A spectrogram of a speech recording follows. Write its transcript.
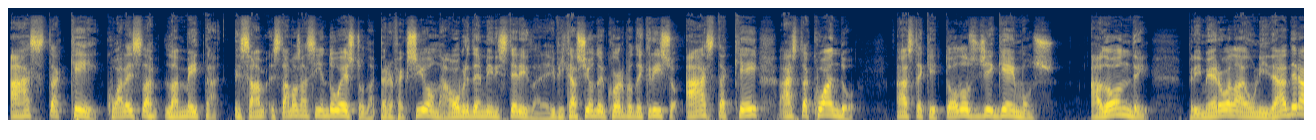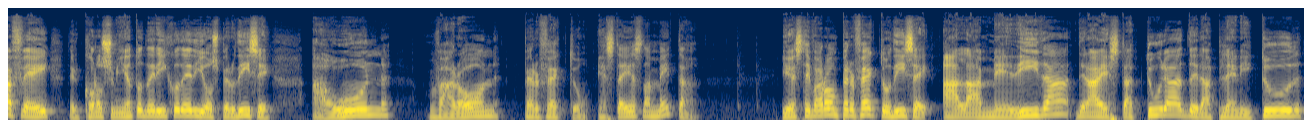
¿hasta qué? ¿Cuál es la, meta? Estamos haciendo esto, la perfección, la obra del ministerio, la edificación del cuerpo de Cristo. ¿Hasta qué? ¿Hasta cuándo? Hasta que todos lleguemos. ¿A dónde? Primero a la unidad de la fe, del conocimiento del Hijo de Dios, pero dice, aún varón perfecto. Esta es la meta. Y este varón perfecto dice, a la medida de la estatura de la plenitud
